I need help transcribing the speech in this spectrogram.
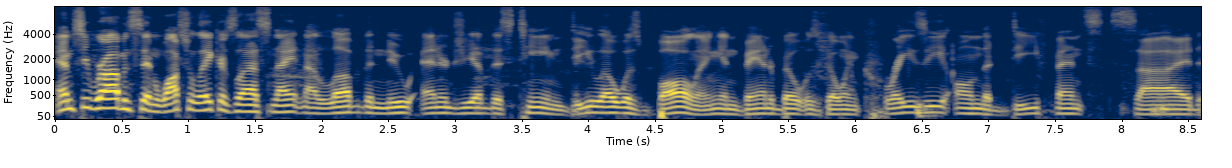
MC Robinson, watched the Lakers last night, and I love the new energy of this team. D'Lo was balling, and Vanderbilt was going crazy on the defense side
